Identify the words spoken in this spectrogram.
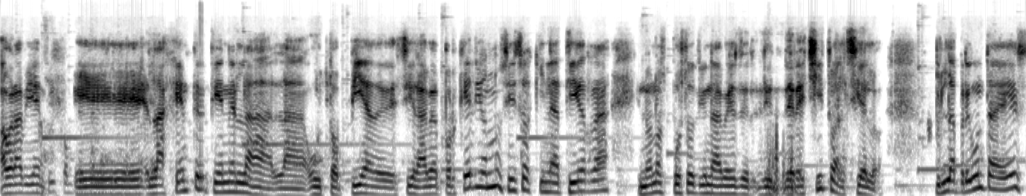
Ahora bien, eh, la gente tiene la, utopía de decir, a ver, ¿por qué Dios nos hizo aquí en la tierra y no nos puso de una vez derechito al cielo? Pues la pregunta es,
